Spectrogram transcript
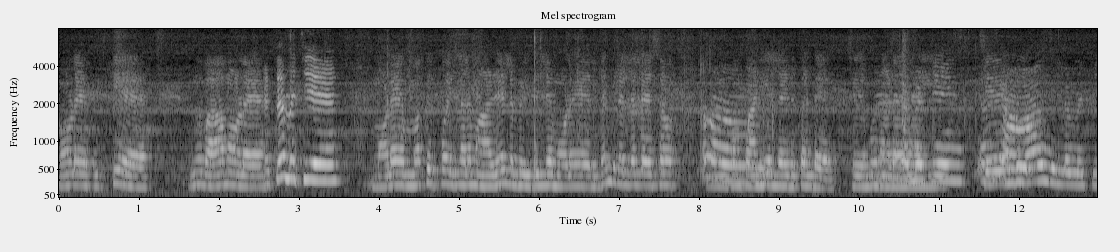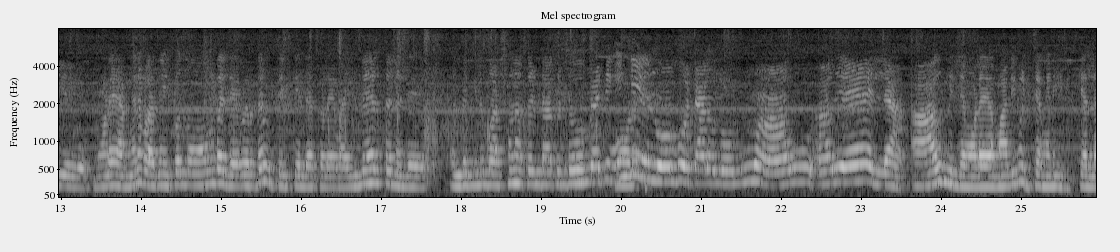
മോളെ കുട്ടിയെ ഇന്ന് വാ മോളെ. എത്ര അമ്മച്ചിയെ. മോളെ അമ്മയ്ക്ക് ഇപ്പൊ ഇന്നലെ മഴയെല്ലാം പെയ്തില്ലേ മോളെ? എന്തെങ്കിലും എല്ലാം ലേശം പണിയെല്ലാം എടുക്കണ്ടേ? ചേമ്പ് നടാനായി. മോളെ അങ്ങനെ പറഞ്ഞ ഇപ്പൊ നോമ്പല്ലേ? വെറുതെ വിട്ടിരിക്കല്ലേ മക്കളെ? വൈകുന്നേരത്തന്നല്ലേ? എന്തെങ്കിലും ഭക്ഷണമൊക്കെ ഉണ്ടാക്കണ്ടോ? ആവുന്നില്ല മോളെ. മടി പിടിച്ചങ്ങനെ ഇരിക്കല്ല.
